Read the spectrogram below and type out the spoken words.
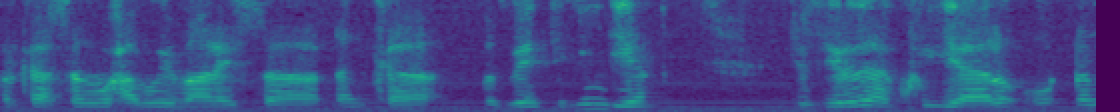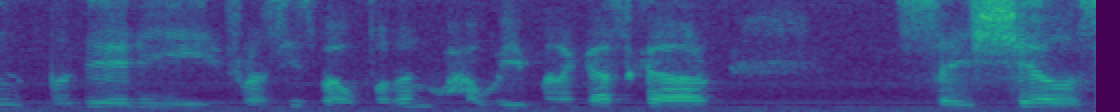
Markaasaad waxaad u imaanaysaa dhanka badweynta india jasiiradaha ku yaalla oo dhan yani faransiis baa u badan waxaa weeye madagascar seychelles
